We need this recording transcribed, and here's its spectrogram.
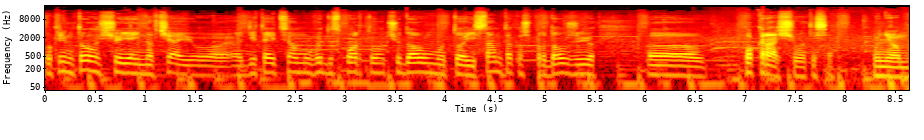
окрім того, що я й навчаю е, дітей цьому виду спорту чудовому, то і сам також продовжую е, покращуватися у ньому.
